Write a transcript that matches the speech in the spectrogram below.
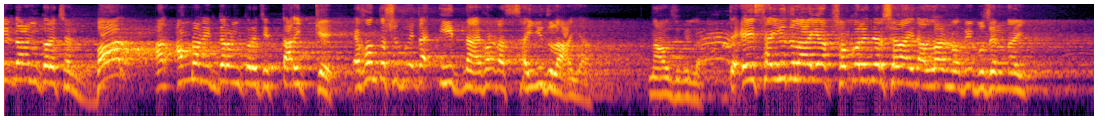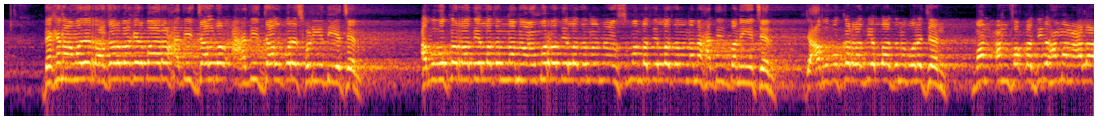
নির্ধারণ করেছেন বার, আর আমরা নির্ধারণ করেছি তারিখকে। এখন তো শুধু এটা ঈদ না, এখন এটা সাইয়দুল আয়াত। নাউজুবিল্লাহ। তো এই সাইয়দুল আয়াত সকলেদের সেরা ঈদ আল্লাহর নবী বুঝেন নাই। দেখেন আমাদের রাজারবাগের বাইরে হাদিস জাল হাদিস জাল করে ছড়িয়ে দিয়েছেন। আবু বকর রাজি আল্লাহ নামে অমর রাজি আল্লাহ নামে, উসমান রাজি আল্লাহ নামে হাদিস বানিয়েছেন যে আবু বকর রাজি আল্লাহ বলেছেন, মান আনফাকা দিরহামান আলা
